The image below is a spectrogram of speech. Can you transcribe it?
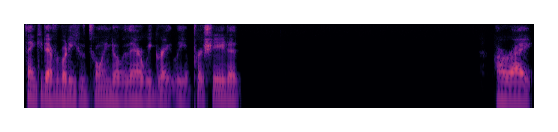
Thank you to everybody who joined over there. We greatly appreciate it. All right.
